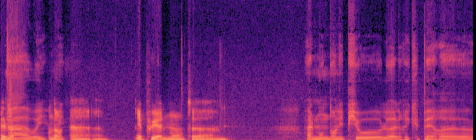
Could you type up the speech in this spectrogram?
Elle va Ah oui, dans oui. la- Et puis elle monte. euh, Elle monte dans les pioles, elle récupère euh,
